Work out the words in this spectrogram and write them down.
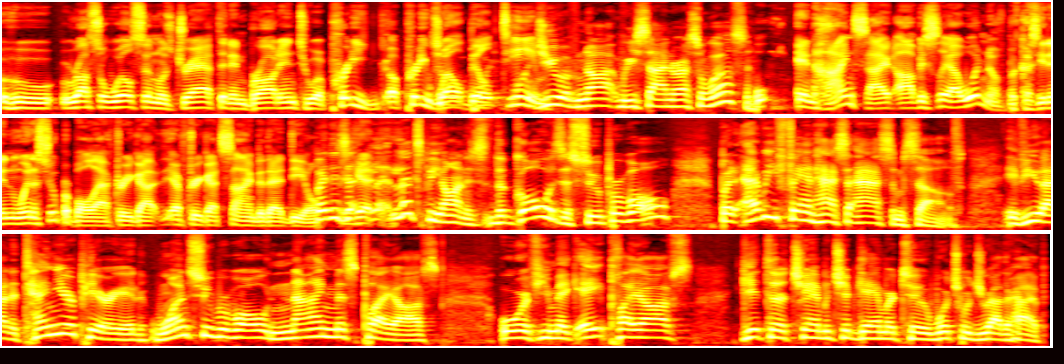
who Russell Wilson was drafted and brought into a pretty a pretty So well built team. Would you have not re-signed Russell Wilson? in hindsight, obviously, I wouldn't have because he didn't win a Super Bowl after he got after he got signed to that deal. But is had- let's be honest. The goal is a Super Bowl, but every fan has to ask themselves: if you had a ten-year period, one Super Bowl, nine missed playoffs, or if you make eight playoffs, get to a championship game or two, which would you rather have?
